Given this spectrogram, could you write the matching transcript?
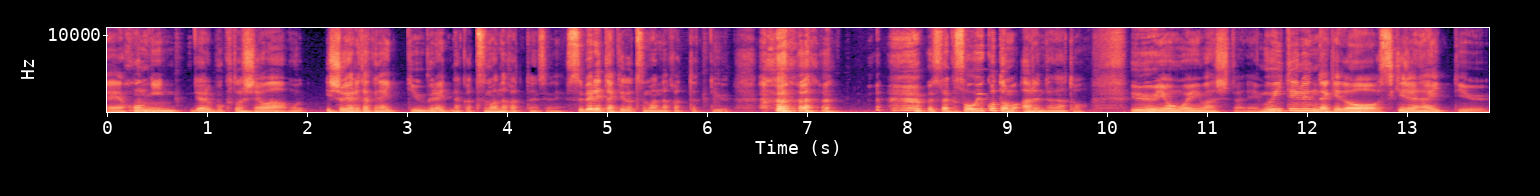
えー、本人である僕としては、もう一生やりたくないっていうぐらいなんかつまんなかったんですよね。滑れたけどつまんなかったっていう。なんかそういうこともあるんだなというふうに思いましたね。向いてるんだけど好きじゃないっていう。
